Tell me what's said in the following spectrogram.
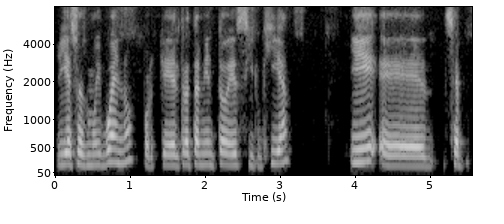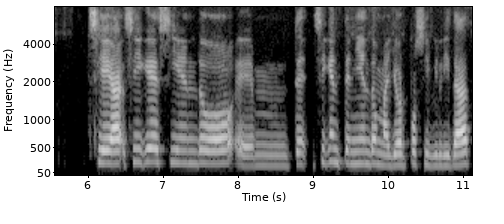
y eso es muy bueno porque el tratamiento es cirugía y eh, se, sigue siendo, em, siguen teniendo mayor posibilidad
